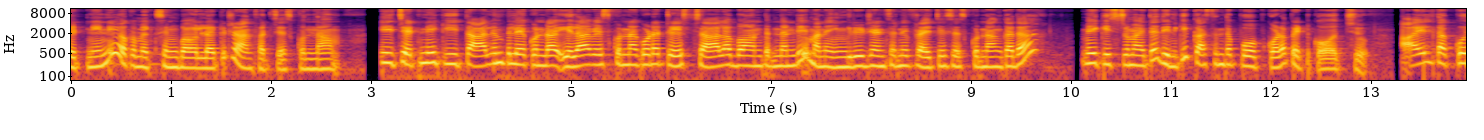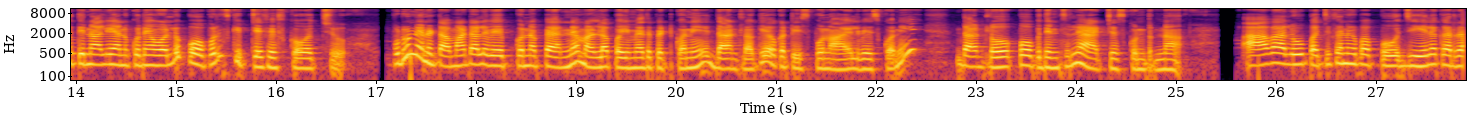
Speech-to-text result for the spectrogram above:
చట్నీని ఒక మిక్సింగ్ బౌల్లోకి ట్రాన్స్ఫర్ చేసుకుందాం. ఈ చట్నీకి తాలింపు లేకుండా ఇలా వేసుకున్నా కూడా టేస్ట్ చాలా బాగుంటుందండి. మన ఇంగ్రీడియంట్స్ అన్ని ఫ్రై చేసేసుకున్నాం కదా. మీకు ఇష్టమైతే దీనికి కాస్తంత పోపు కూడా పెట్టుకోవచ్చు. ఆయిల్ తక్కువ తినాలి అనుకునే వాళ్ళు పోపును స్కిప్ చేసేసుకోవచ్చు. ఇప్పుడు నేను టమాటాలు వేపుకున్న ప్యాన్నే మళ్ళీ పొయ్యి మీద పెట్టుకొని దాంట్లోకి ఒక టీ స్పూన్ ఆయిల్ వేసుకొని దాంట్లో పోపు దినుసుల్ని యాడ్ చేసుకుంటున్నా. ఆవాలు పచ్చిశనగపప్పు జీలకర్ర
